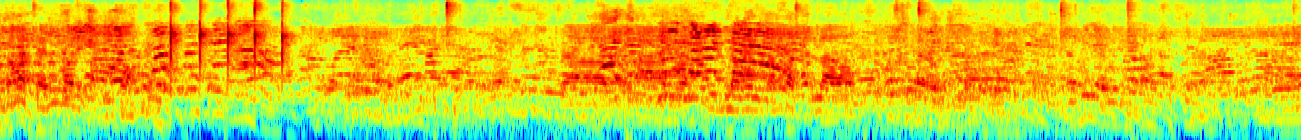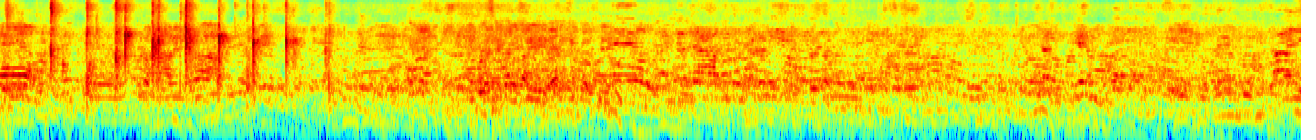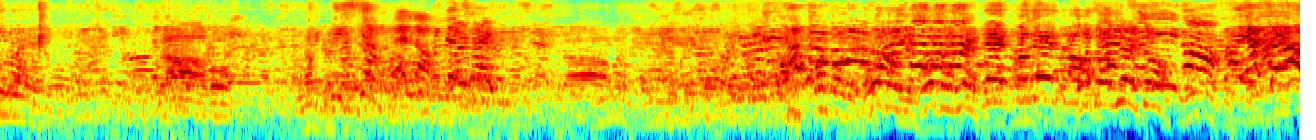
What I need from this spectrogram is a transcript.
va, cioè, non vuole. La faccio là. Così, così, così. Bravo. Bravo. Guardalo Dai, dai,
